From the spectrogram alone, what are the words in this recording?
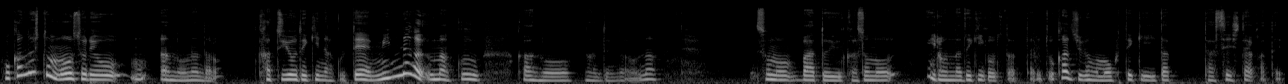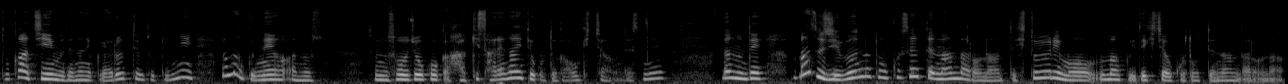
他の人もそれをあのなんだろう活用できなくてみんながうまくあのなんて言うんだろうなその場というかそのいろんな出来事だったりとか自分が目的達成したかったりとかチームで何かやるっていう時にうまくねあのその相乗効果発揮されないということが起きちゃうんですね。なのでまず自分の特性って何だろうなって人よりもうまくできちゃうことって何だろうな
